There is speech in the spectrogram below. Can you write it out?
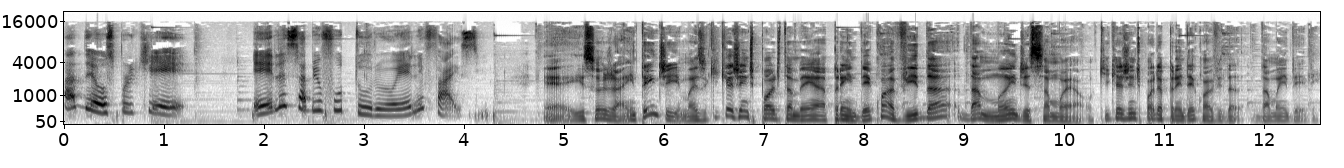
a Deus, porque ele sabe o futuro, ele faz. É, isso eu já entendi. Mas o que, que a gente pode também aprender com a vida da mãe de Samuel? O que, que a gente pode aprender com a vida da mãe dele?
